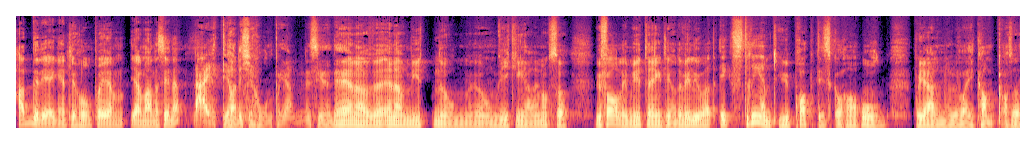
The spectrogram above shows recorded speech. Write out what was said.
Hadde de egentlig horn på hjelmene sine? Nei, de hadde ikke horn på hjelmene sine. Det er en av, en av mytene om, om vikinger. En nokså ufarlig myte, egentlig. Og det ville jo vært ekstremt upraktisk å ha horn på hjelm når du var i kamp. Altså,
